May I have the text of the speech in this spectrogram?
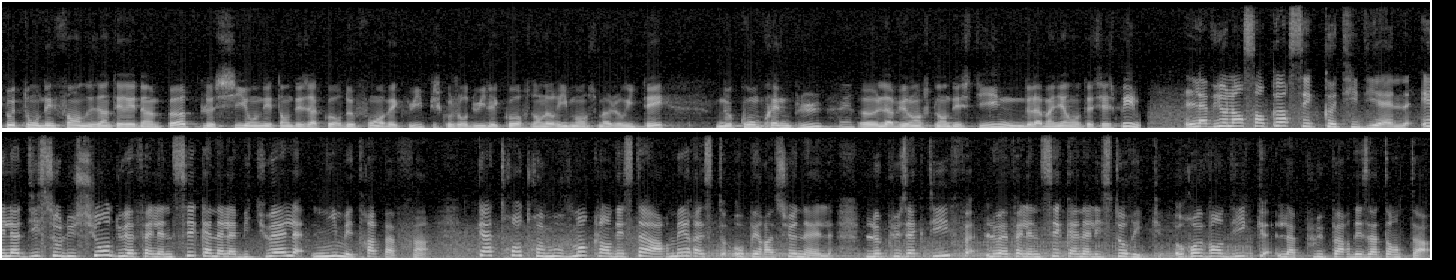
Peut-on défendre les intérêts d'un peuple si on est en désaccord de fond avec lui, puisqu'aujourd'hui les Corses, dans leur immense majorité, ne comprennent plus euh, la violence clandestine de la manière dont elle s'exprime? La violence en Corse est quotidienne et la dissolution du FLNC Canal Habituel n'y mettra pas fin. Quatre autres mouvements clandestins armés restent opérationnels. Le plus actif, le FLNC Canal Historique, revendique la plupart des attentats.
